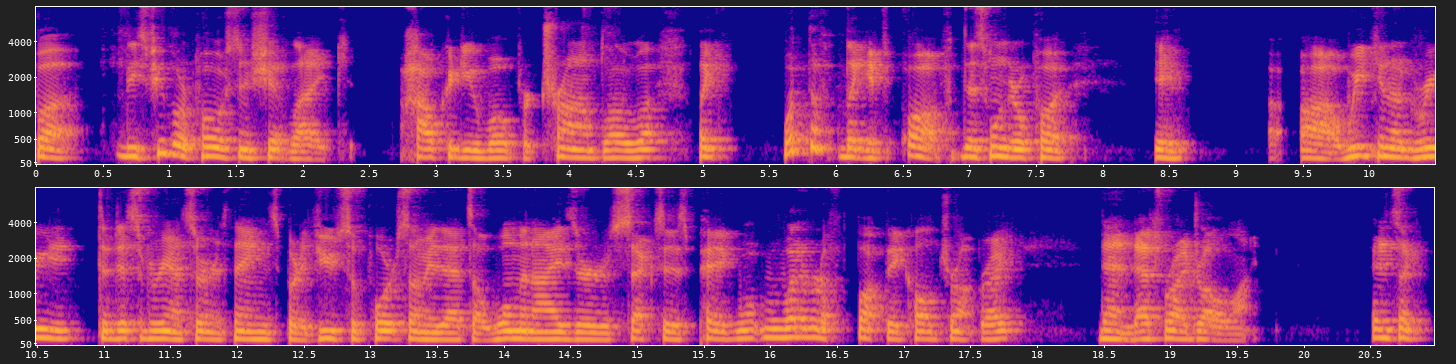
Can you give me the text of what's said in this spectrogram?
but these people are posting shit like, "How could you vote for Trump?" Blah blah blah. Like, what the like? If oh, this one girl put, if uh, we can agree to disagree on certain things, but if you support somebody that's a womanizer, sexist, pig, wh- whatever the fuck they called Trump, right? Then that's where I draw the line. And it's like,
